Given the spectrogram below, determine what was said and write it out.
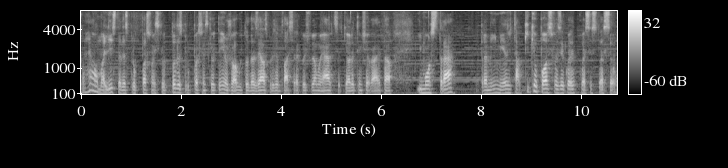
na real, uma lista das preocupações que eu, todas as preocupações que eu tenho, eu jogo todas elas, por exemplo, ah, será que eu estiver amanhã, que hora eu tenho que chegar e tal, e mostrar para mim mesmo tal, o que, que eu posso fazer com, com essa situação.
